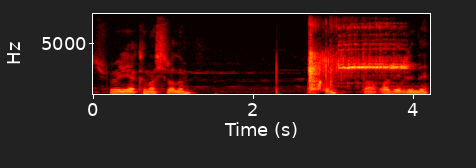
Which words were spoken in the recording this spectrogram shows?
Şöyle yakınlaştıralım. Baktım. Tamam o devrildi.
